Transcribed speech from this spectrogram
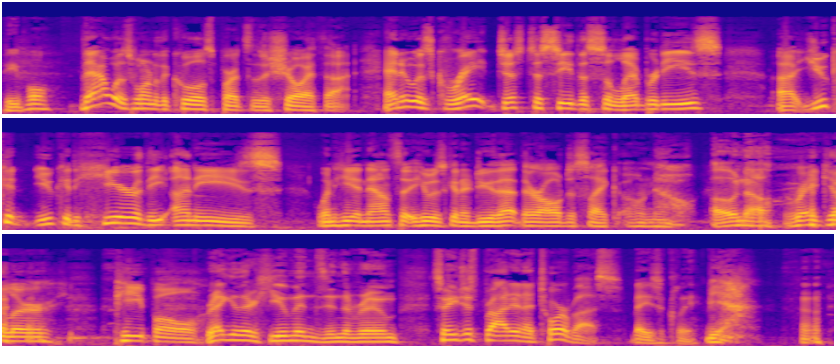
people. That was one of the coolest parts of the show, I thought, and it was great just to see the celebrities. Uh, you could you could hear the unease when he announced that he was going to do that. They're all just like, "Oh no, Oh, no. regular people." Regular humans in the room. So he just brought in a tour bus, basically. Yeah, we'll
